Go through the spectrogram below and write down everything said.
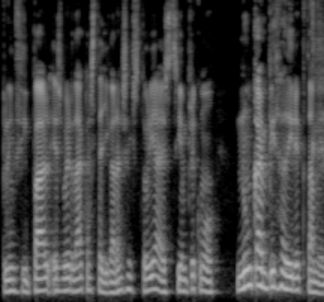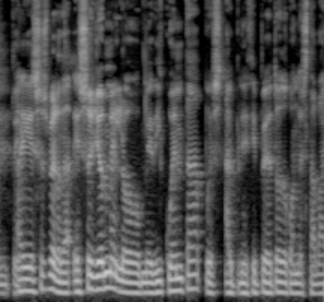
principal, es verdad que hasta llegar a esa historia es siempre como... Nunca empieza directamente. Ay, eso es verdad. Eso yo me lo me di cuenta, pues al principio de todo, cuando estaba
